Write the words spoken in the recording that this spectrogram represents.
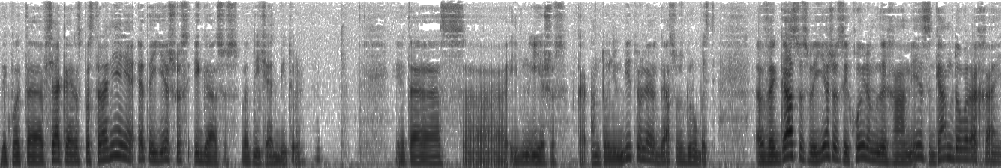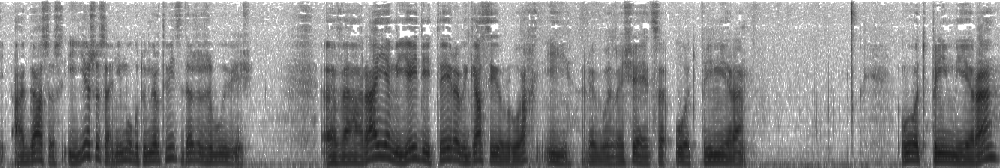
Так вот, э, всякое распространение – это Ешус и Гасус, в отличие от Битуля. Это с, э, Ешус, как антоним Битуля, Гасус – грубость. В Гасус, Ешус и Хойлем Лехамес Гам Доварахай. А Гасус и Ешус, они могут умертвить даже живую вещь. В Арая Миейдей Тейра Вегас и Руах. И возвращается от примера от примера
